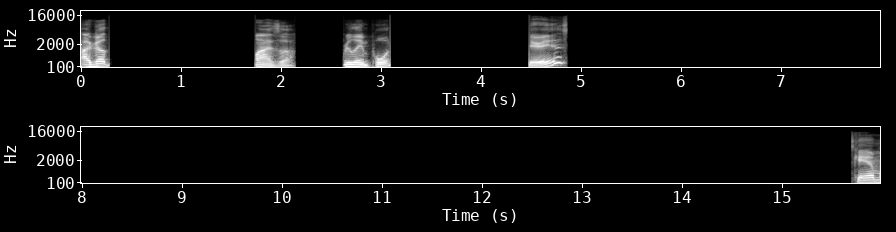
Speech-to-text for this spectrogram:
I got. Liza. Really important. serious scam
